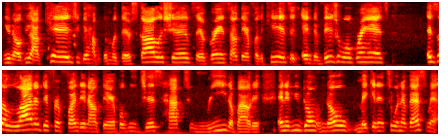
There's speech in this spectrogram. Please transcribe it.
You know, if you have kids, you can help them with their scholarships, their grants out there for the kids, individual grants it's a lot of different funding out there, but we just have to read about it. And if you don't know, make it into an investment.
